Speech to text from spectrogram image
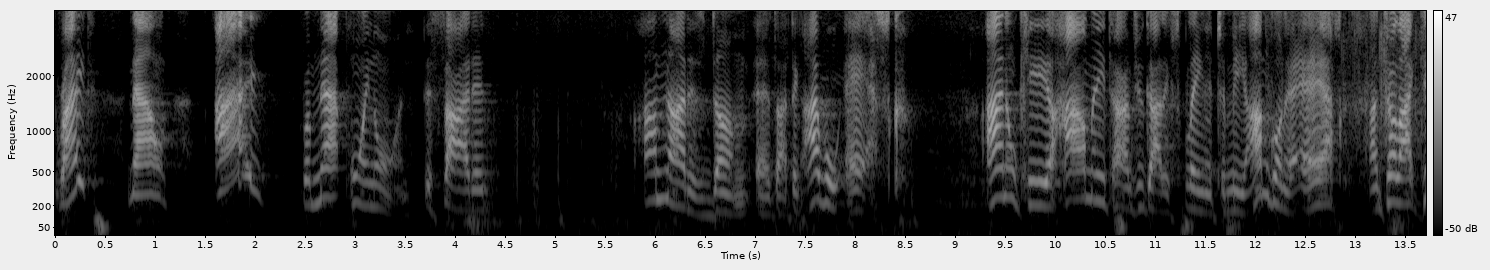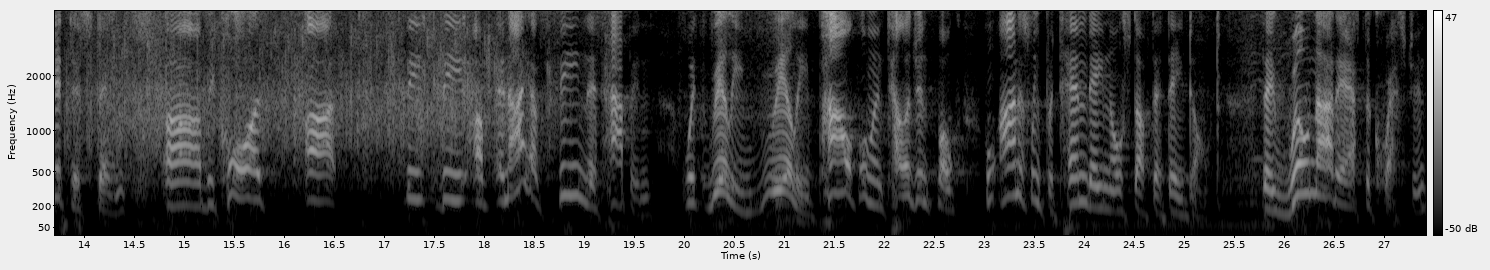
Right? Now, I, from that point on, decided I'm not as dumb as I think. I will ask. I don't care how many times you got to explain it to me. I'm going to ask until I get this thing uh, because uh, the, the, uh, and I have seen this happen with really, really powerful, intelligent folks who honestly pretend they know stuff that they don't. They will not ask the question,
